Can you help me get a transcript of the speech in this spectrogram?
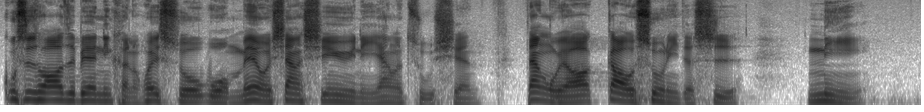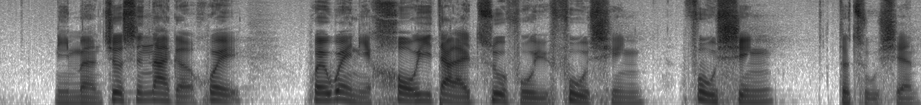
故事说到这边，你可能会说，我没有像新宇你一样的祖先，但我要告诉你的是，你、你们就是那个会会为你后裔带来祝福与复兴复兴的祖先。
